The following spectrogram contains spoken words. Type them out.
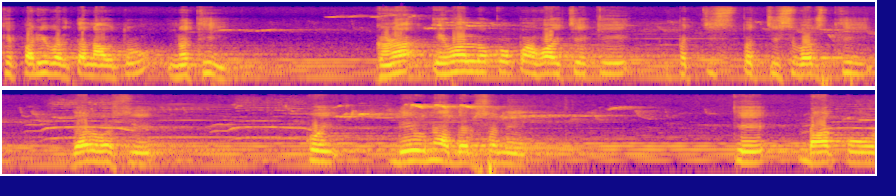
કે પરિવર્તન આવતું નથી. ઘણા એવા લોકો પણ હોય છે કે પચીસ પચીસ વર્ષથી દર વર્ષે કોઈ દેવના દર્શને કે ડાકોર,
